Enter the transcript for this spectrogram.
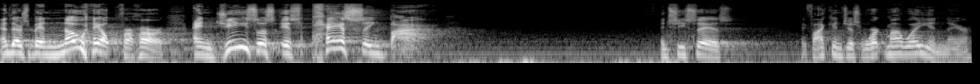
and there's been no help for her, and Jesus is passing by. And she says, If I can just work my way in there,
